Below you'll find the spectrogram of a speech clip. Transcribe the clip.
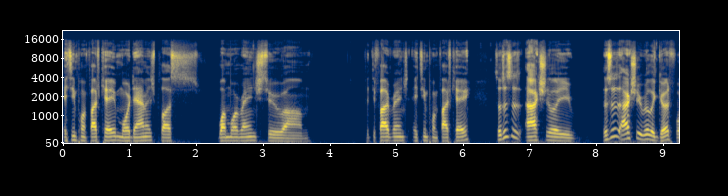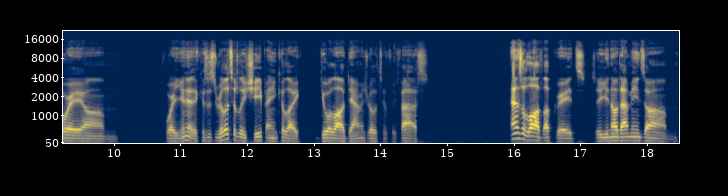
18.5k. More damage plus 1 more range to um, 55 range. 18.5k. So this is actually this is actually really good for a um for a unit because it's relatively cheap and you could like do a lot of damage relatively fast. And there's a lot of upgrades. So you know that means um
